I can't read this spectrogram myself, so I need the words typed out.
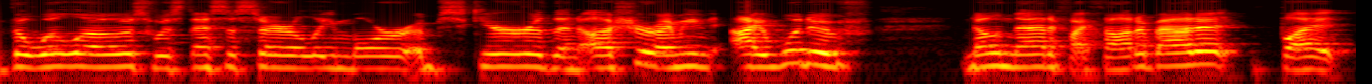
the Willows was necessarily more obscure than Usher. I mean, I would have known that if I thought about it, but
